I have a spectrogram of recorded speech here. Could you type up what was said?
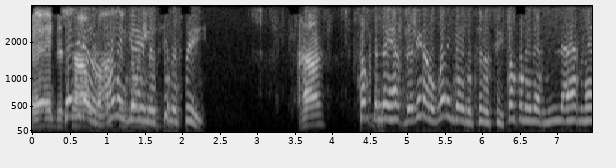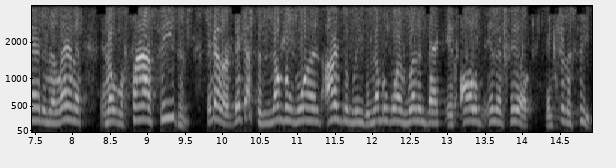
And Deshaun they got a Watson running game in Tennessee. Huh? Something they have. They got a running game in Tennessee. Something they haven't had in Atlanta in over five seasons. They got a. They got the number one, arguably the number one running back in all of the NFL in Tennessee.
